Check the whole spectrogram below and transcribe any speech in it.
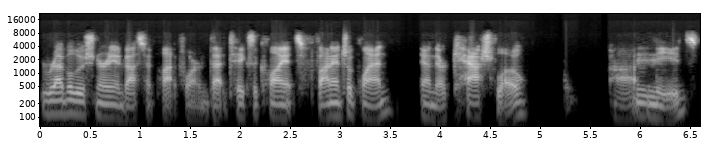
revolutionary investment platform that takes a client's financial plan and their cash flow uh, mm. needs,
